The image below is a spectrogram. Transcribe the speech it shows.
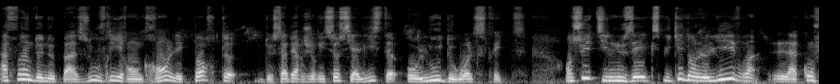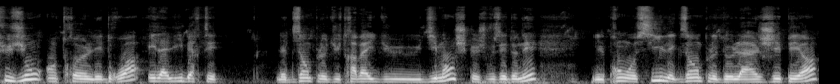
afin de ne pas ouvrir en grand les portes de sa bergerie socialiste au loup de Wall Street. Ensuite, il nous est expliqué dans le livre la confusion entre les droits et la liberté. L'exemple du travail du dimanche que je vous ai donné, il prend aussi l'exemple de la GPA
